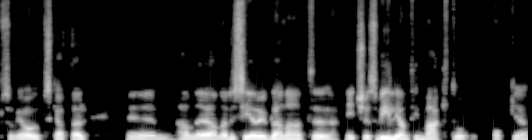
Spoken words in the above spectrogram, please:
som jag uppskattar. Ehm, eh, han analyserar ju bland annat eh, Nietzsches viljan till makt och, och eh,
